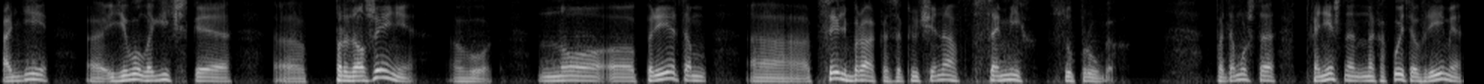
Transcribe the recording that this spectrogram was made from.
Они э, его логическое э, продолжение, вот, но при этом а, цель брака заключена в самих супругах. Потому что, конечно, на какое-то время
